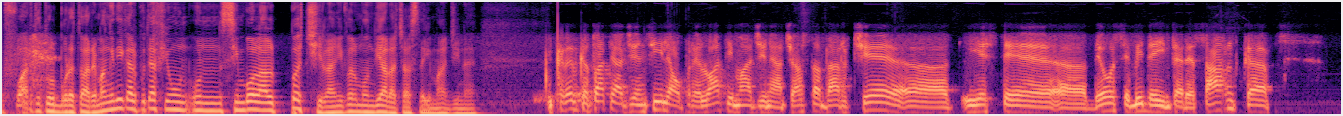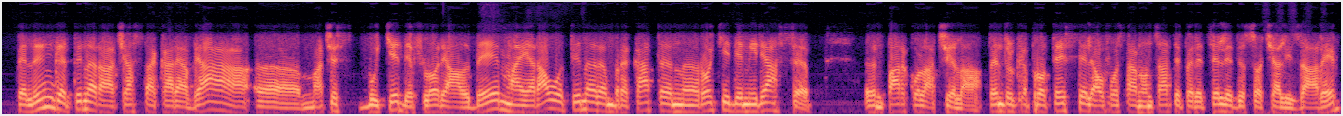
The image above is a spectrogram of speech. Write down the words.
Foarte tulburătoare. M-am gândit că ar putea fi un, un simbol al păcii la nivel mondial această imagine. Cred că toate agențiile au preluat imaginea aceasta, dar ce uh, este uh, deosebit de interesant că pe lângă tânăra aceasta care avea uh, acest buchet de flori albe, mai era o tânără îmbrăcată în rochie de mireasă în parcul acela, pentru că protestele au fost anunțate pe rețelele de socializare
